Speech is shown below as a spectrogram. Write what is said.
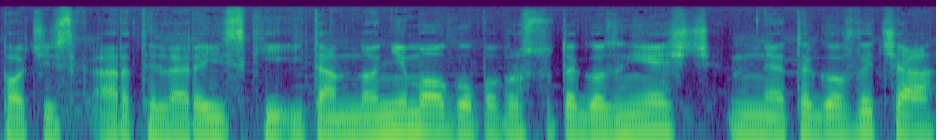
pocisk artyleryjski i tam no, nie mogą po prostu tego znieść, tego wycia,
